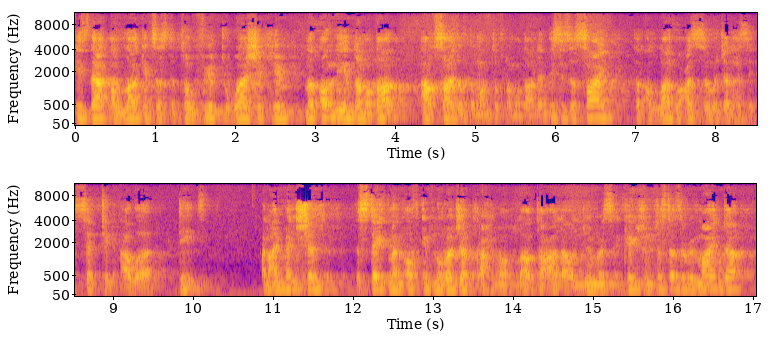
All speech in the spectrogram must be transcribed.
is that Allah gives us the tawfiq to worship Him not only in Ramadan, outside of the month of Ramadan. And this is a sign that Allah Azza wa Jal has accepted our deeds. And I mentioned the statement of Ibn Rajab rahimahullah ta'ala on numerous occasions. Just as a reminder,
